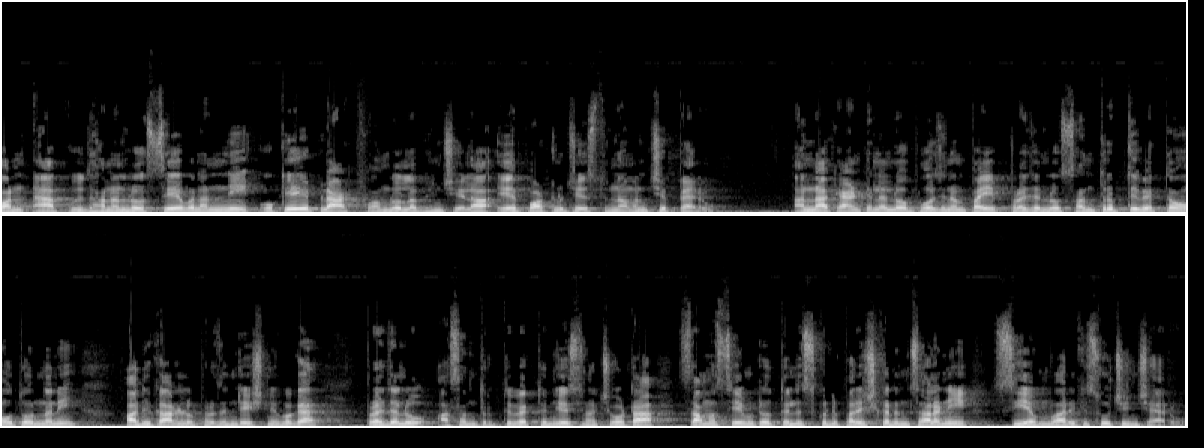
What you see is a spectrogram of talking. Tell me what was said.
వన్ యాప్ విధానంలో సేవలన్నీ ఒకే ప్లాట్ఫామ్లో లభించేలా ఏర్పాట్లు చేస్తున్నామని చెప్పారు. అన్నా క్యాంటీన్లలో భోజనంపై ప్రజల్లో సంతృప్తి వ్యక్తం అవుతోందని అధికారులు ప్రజెంటేషన్ ఇవ్వగా ప్రజలు అసంతృప్తి వ్యక్తం చేసిన చోట సమస్య ఏమిటో తెలుసుకుని పరిష్కరించాలని సీఎం వారికి సూచించారు.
